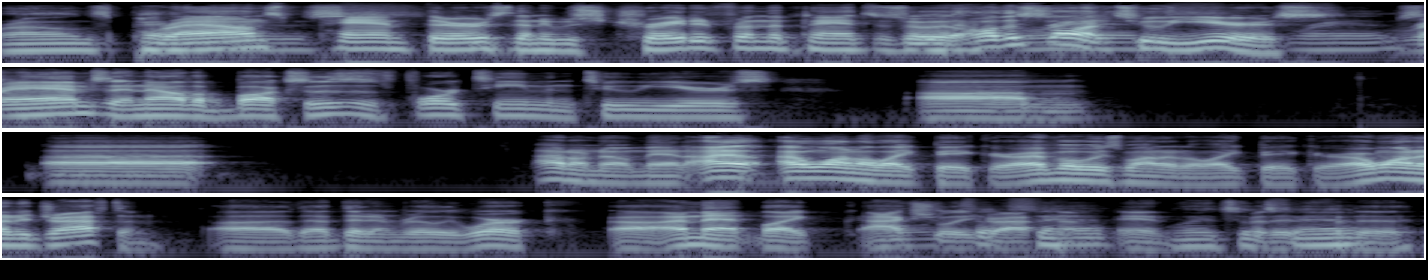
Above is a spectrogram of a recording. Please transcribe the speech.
Browns, Panthers, Browns, Panthers. Then he was traded from the Panthers. So Yeah, all this is all in two years. Rams. Rams, and now the Bucks. So this is four team in two years. Um, uh, I don't know, man. I, I want to like Baker. I've always wanted to like Baker. I wanted to draft him. Uh, that didn't really work. Uh, I meant like actually draft him in, for, the, for the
